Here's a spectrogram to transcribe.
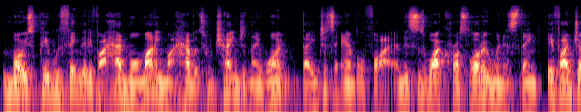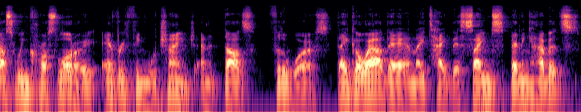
Most people think that if I had more money, my habits will change and they won't. They just amplify. And this is why cross lotto winners think if I just win cross lotto, everything will change. And it does for the worse. They go out there and they take their same spending habits,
